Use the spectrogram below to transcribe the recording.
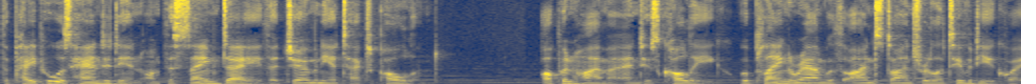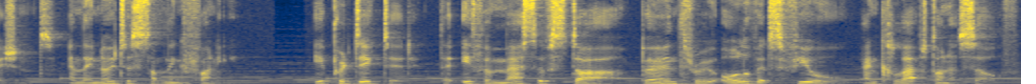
the paper was handed in on the same day that Germany attacked Poland. Oppenheimer and his colleague were playing around with Einstein's relativity equations, and they noticed something funny. It predicted that if a massive star burned through all of its fuel and collapsed on itself,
